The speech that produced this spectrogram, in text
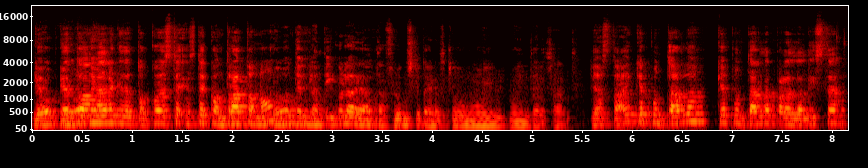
luego, que toda te, madre que te tocó este, este contrato, ¿no? Luego te platico la de Dataflux, que también estuvo muy, muy interesante. Ya está, hay que apuntarla, hay que apuntarla para la lista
